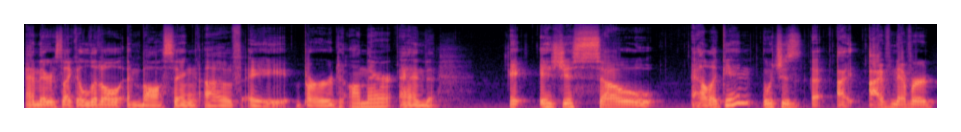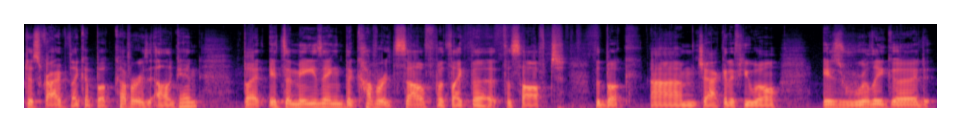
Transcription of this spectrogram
And there's like a little embossing of a bird on there. And it is just so elegant, which is, uh, I, I've never described like a book cover as elegant, but it's amazing. The cover itself, with like the, the soft, the book um, jacket, if you will, is really good.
